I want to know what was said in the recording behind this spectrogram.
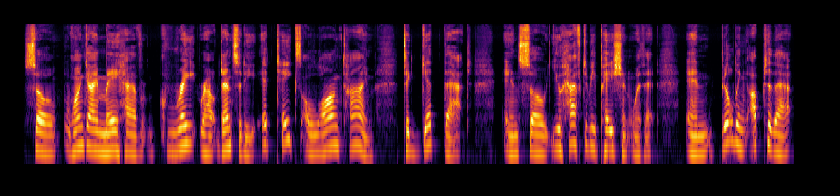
So one guy may have great route density. It takes a long time to get that. And so you have to be patient with it. And building up to that,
